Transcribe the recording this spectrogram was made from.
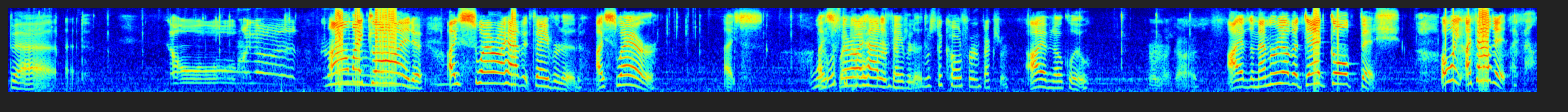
bad. No. Oh my god. Oh my god! I swear I have it favorited. I swear. I, s- What- I swear I code had for it favorited. What's the code for infection? I have no clue. Oh my god. I have the memory of a dead goldfish. Oh wait, I found it! I found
